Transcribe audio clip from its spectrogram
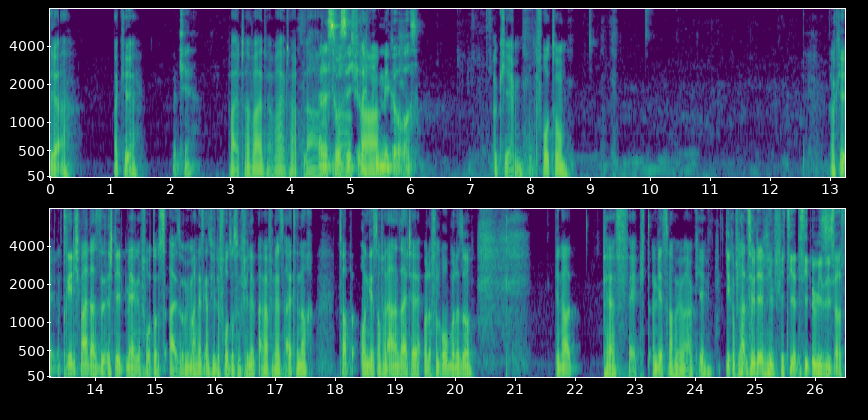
Ja. Okay. Okay. Weiter, weiter, weiter. Bla. Weil so bla, sehe ich vielleicht blumiger aus. Okay, Foto. Okay, dreh dich mal, da steht mehrere Fotos. Also, wir machen jetzt ganz viele Fotos von Philipp, einmal von der Seite noch. Top. Und jetzt noch von der anderen Seite oder von oben oder so. Genau. Perfekt. Und jetzt machen wir mal, okay. Ihre Pflanze wird identifiziert. Das sieht irgendwie süß aus.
